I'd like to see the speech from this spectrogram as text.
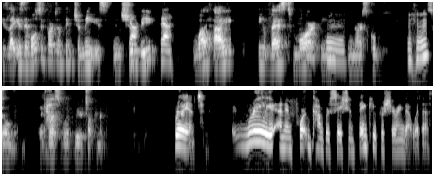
is like is the most important thing to me. Is and should Yeah. be Yeah. what I invest more in Mm. in our school. Mhm. So that was what we were talking about. Brilliant. Really an important conversation. Thank you for sharing that with us.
